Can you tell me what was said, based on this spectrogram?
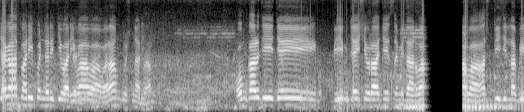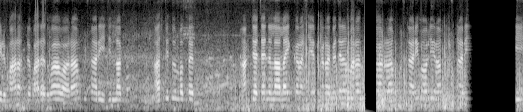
जगात भारी पंढरीची वारी. वा वा वा. रामकृष्ण हरी. ओमकारजी जय भीम जय शिवराज जय संविधान. वा वा. वा आष्टी जिल्हा बीड महाराष्ट्र भारत. वा वा. रामकृष्ण हरी जिल्हा आष्टीतून बघतायत. आमच्या चॅनलला लाईक करा शेअर करा. गजानन महाराज रामकृष्ण हरी माऊली रामकृष्ण हरी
